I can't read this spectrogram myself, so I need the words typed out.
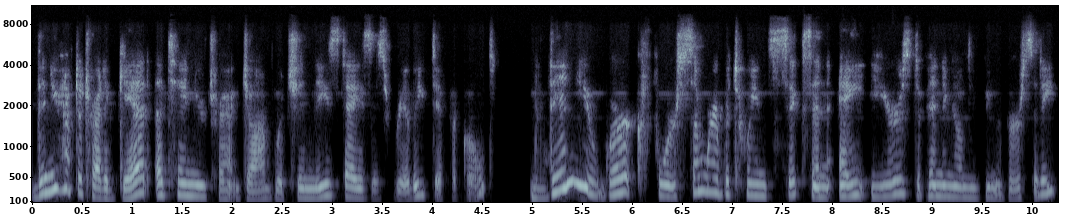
Then you have to try to get a tenure track job, which in these days is really difficult. Then you work for somewhere between six and eight years, depending on the university.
